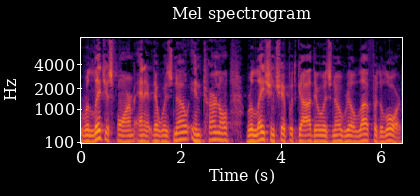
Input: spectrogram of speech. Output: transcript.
religious form and it, there was no internal relationship with God. There was no real love for the Lord.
